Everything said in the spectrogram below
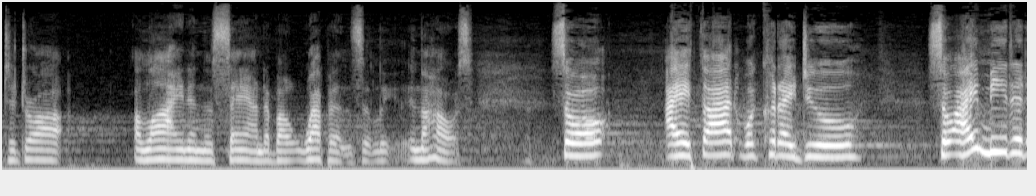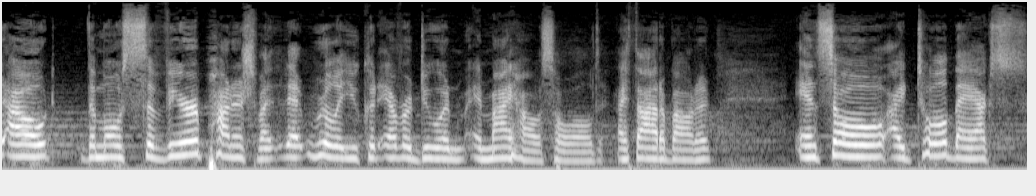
to draw a line in the sand about weapons in the house. So I thought, what could I do? So I meted out the most severe punishment that really you could ever do in, in my household. I thought about it. And so I told Max,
